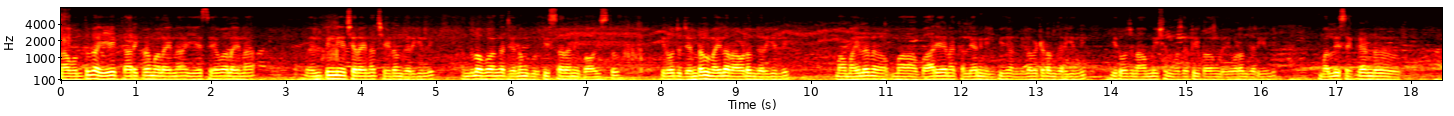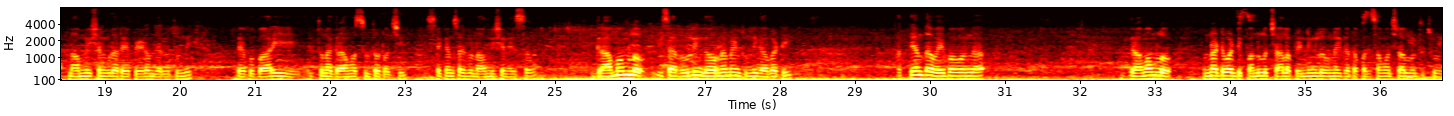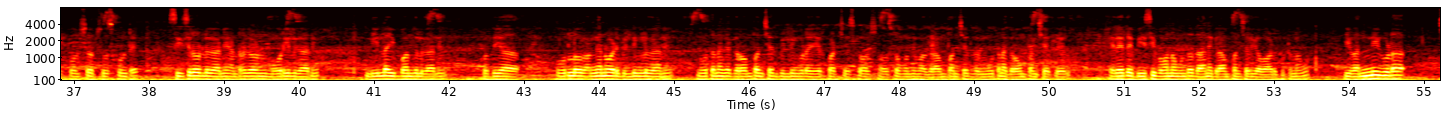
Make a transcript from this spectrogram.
నా వంతుగా ఏ కార్యక్రమాలైనా ఏ సేవలైనా హెల్పింగ్ నేచర్ అయినా చేయడం జరిగింది. అందులో భాగంగా జనం గుర్తిస్తారని భావిస్తూ ఈరోజు జనరల్ మహిళ రావడం జరిగింది. మా మహిళను మా భార్య అయిన కళ్యాణి నిలిపి నిలబెట్టడం జరిగింది. ఈరోజు నామినేషన్ మొదటి భాగంలో ఇవ్వడం జరిగింది. మళ్ళీ సెకండ్ నామినేషన్ కూడా రేపు వేయడం జరుగుతుంది. రేపు భారీ ఎత్తున గ్రామస్తులతో వచ్చి సెకండ్ సార్ కూడా నామినేషన్ వేస్తాం గ్రామంలో ఈసారి రూలింగ్ గవర్నమెంట్ ఉంది కాబట్టి అత్యంత వైభవంగా గ్రామంలో ఉన్నటువంటి పనులు చాలా పెండింగ్లో ఉన్నాయి. గత పది సంవత్సరాల నుంచి చూ పోల్చి చూసుకుంటే సీసీ రోడ్లు కానీ అండర్ గ్రౌండ్ మోరీలు కానీ నీళ్ళ ఇబ్బందులు కానీ కొద్దిగా ఊర్లో అంగన్వాడీ బిల్డింగ్లు కానీ నూతనంగా గ్రామ పంచాయతీ బిల్డింగ్ కూడా ఏర్పాటు చేసుకోవాల్సిన అవసరం ఉంది. మా గ్రామ పంచాయతీలో నూతన గ్రామ పంచాయతీ లేదు. ఏదైతే బీసీ భవనం ఉందో దాన్ని గ్రామ పంచాయతీగా వాడుకుంటున్నాము. ఇవన్నీ కూడా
